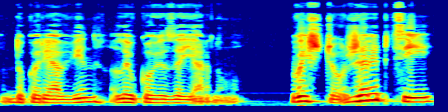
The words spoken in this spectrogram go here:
докоряв він Ливкові Заярному. Ви що, жеребці?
